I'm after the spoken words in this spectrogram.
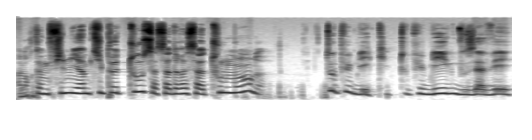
Alors, comme film, il y a un petit peu de tout, ça s'adresse à tout le monde tout public, tout public. Vous avez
